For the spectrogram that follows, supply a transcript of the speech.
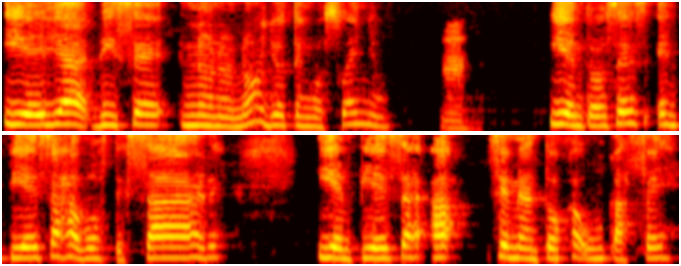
Y ella dice, no, no, no, yo tengo sueño. Mm. Y entonces empiezas a bostezar y empiezas a, se me antoja un café.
